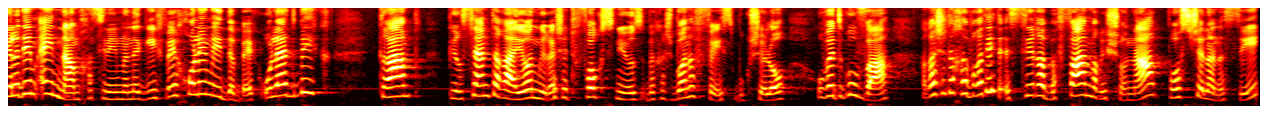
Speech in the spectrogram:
ילדים אינם חסינים לנגיף ויכולים להידבק ולהדביק. טראמפ פרסם את הריאיון מרשת פוקס ניוז בחשבון הפייסבוק שלו, ובתגובה, הרשת החברתית הסירה בפעם הראשונה פוסט של הנשיא,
